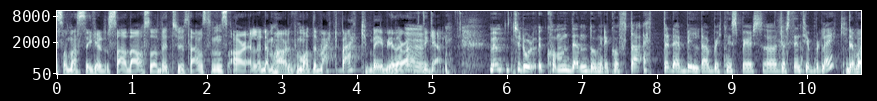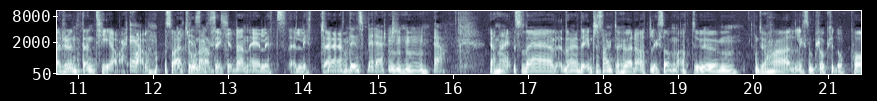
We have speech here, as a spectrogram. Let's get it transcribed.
som jeg sikkert sa da også, the 2000s are Eller de har vel på en måte vært back, baby they're out mm. again. Men tror Kom den dongerikofta etter det bildet av Britney Spears og Justin Timberlake? Det var rundt den tida, i hvert fall. Ja, så jeg tror nok sant. sikkert den er litt, litt Tungt eh, inspirert. Mm -hmm. ja. Ja, nei, så det, Da er det interessant å høre at, liksom, at du, du, har liksom plukket opp på,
